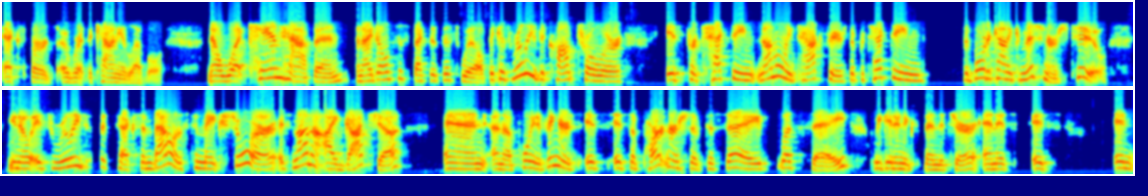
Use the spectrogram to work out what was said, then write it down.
experts over at the county level. Now, what can happen, and I don't suspect that this will, because really the comptroller is protecting not only taxpayers, but protecting the board of county commissioners too. You know, it's really just a checks and balance to make sure it's not an I gotcha and and a point of fingers. It's it's a partnership to say, let's say we get an expenditure and it's it's in,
